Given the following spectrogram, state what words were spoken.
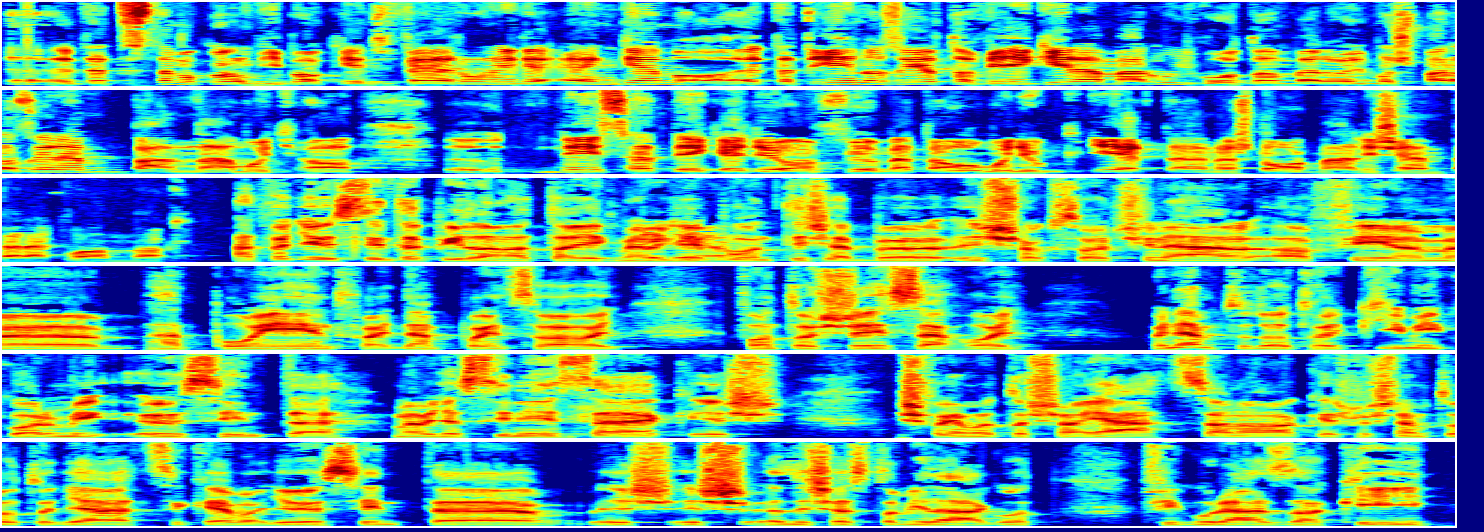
tehát ezt nem akarom hibaként felróni, de engem, tehát én azért a végére már úgy voltam vele, hogy most már azért nem bánnám, hogyha nézhetnék egy olyan filmet, ahol mondjuk értelmes, normális emberek vannak. Hát vagy őszinte pillanataik, mert Igen. ugye pont is ebből is sokszor csinál a film hát poént, vagy nem poént, szóval, hogy fontos része, hogy, hogy nem tudod, hogy ki mikor mi őszinte, mert ugye a színészek, és, és folyamatosan játszanak, és most nem tudod, hogy játszik-e, vagy őszinte, és, és ez is ezt a világot figurázza ki,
